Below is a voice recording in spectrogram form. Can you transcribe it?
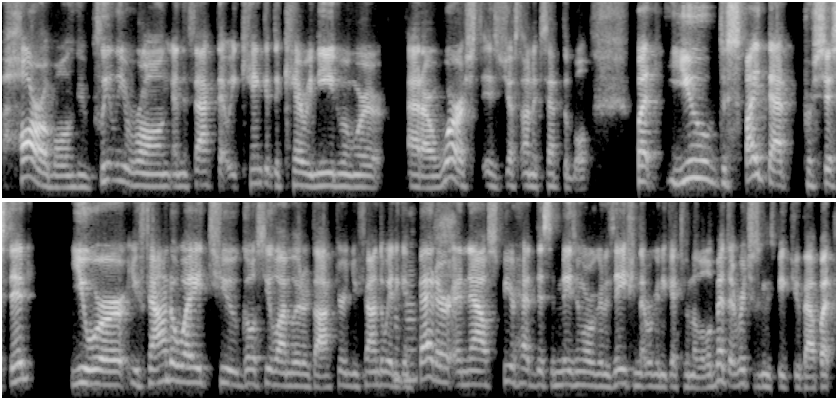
horrible and completely wrong. And the fact that we can't get the care we need when we're at our worst is just unacceptable. But you, despite that, persisted you were you found a way to go see a Lyme literate doctor and you found a way to mm-hmm. get better. And now spearhead this amazing organization that we're going to get to in a little bit that rich is going to speak to you about. But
